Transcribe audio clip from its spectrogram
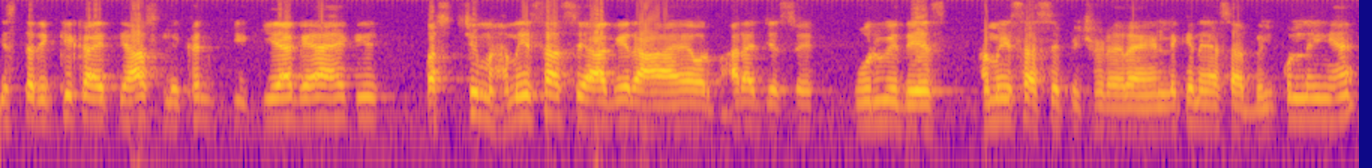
इस तरीके का इतिहास लेखन किया गया है कि पश्चिम हमेशा से आगे रहा है और भारत जैसे पूर्वी देश हमेशा से पिछड़े रहे हैं। लेकिन ऐसा बिल्कुल नहीं है।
